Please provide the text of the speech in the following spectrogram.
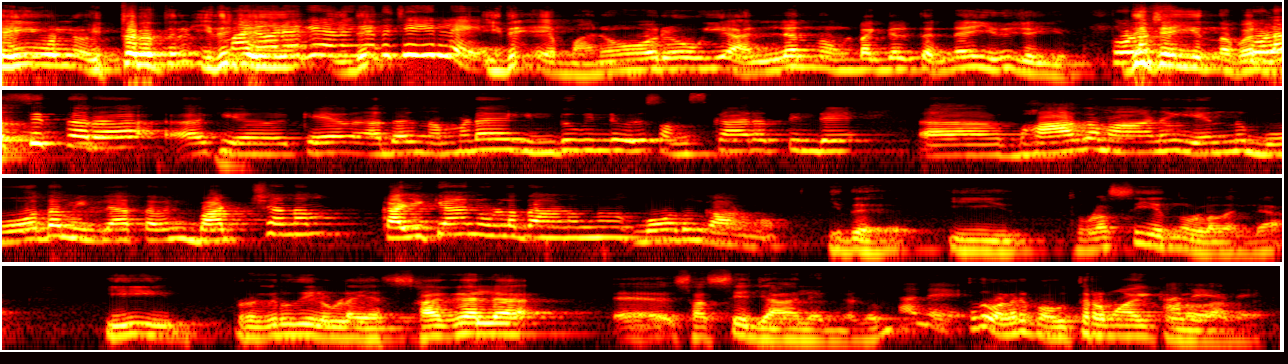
ചെയ്യുമല്ലോ. ഇത്തരത്തിൽ ഇത് ചെയ്യും. ഇത് മനോരോഗി അല്ലെന്നുണ്ടെങ്കിൽ തന്നെ ഇത് ചെയ്യും. ഇത് ചെയ്യുന്നവർ തുളസിത്തറ അത് നമ്മുടെ ഹിന്ദുവിന്റെ ഒരു സംസ്കാരത്തിന്റെ ഭാഗമാണ് എന്ന് ബോധമില്ലാത്തവൻ ഭക്ഷണം കഴിക്കാനുള്ളതാണെന്ന് ബോധം കാണുമോ? ഇത് ഈ തുളസി എന്നുള്ളതല്ല ഈ പ്രകൃതിയിലുള്ള സകല സസ്യജാലങ്ങളും അതെ. വളരെ പൗത്രമായിട്ടുള്ളതാണ് പവിത്രമായിട്ടുള്ളതാണ്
